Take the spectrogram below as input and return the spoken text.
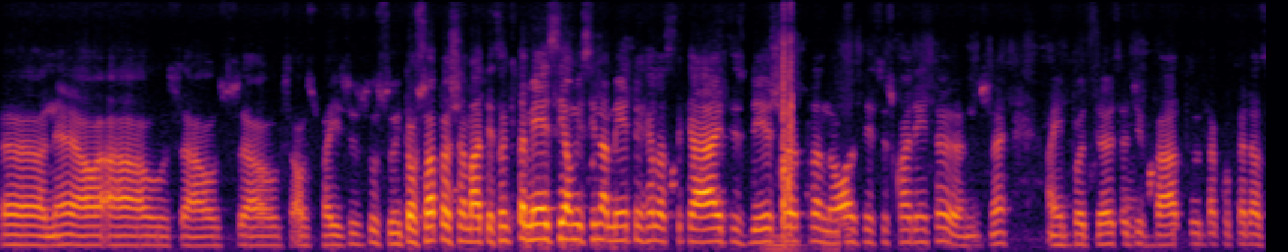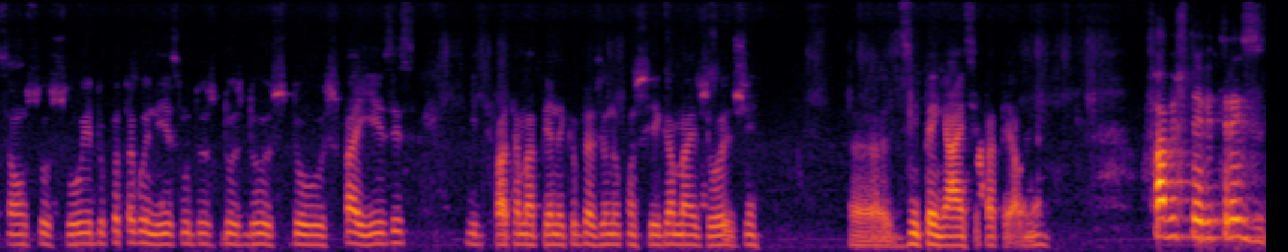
uh, né, aos, aos, aos, aos, países do Sul. Então, só para chamar a atenção, que também esse é um ensinamento em relação que a AIDS deixa para nós nesses 40 anos, né? a importância, de fato, da cooperação Sul-Sul e do protagonismo dos, dos, dos, dos, países, e, de fato, é uma pena que o Brasil não consiga mais hoje uh, desempenhar esse papel. Né? Fábio esteve três,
